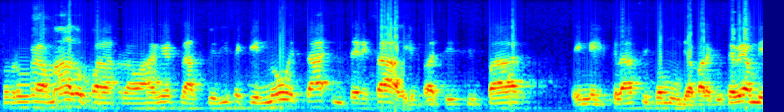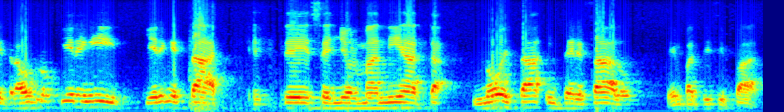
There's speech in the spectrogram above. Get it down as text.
programado para trabajar en el clase, dice que no está interesado en participar en el Clásico Mundial, para que ustedes vean, mientras otros quieren ir, quieren estar, este señor Maniata no está interesado en participar.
